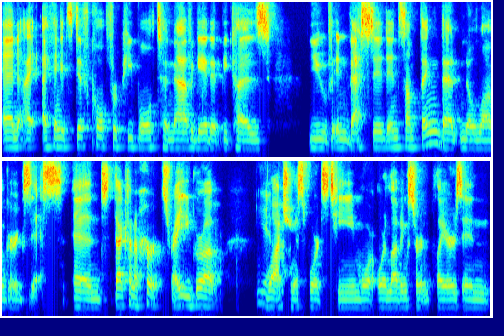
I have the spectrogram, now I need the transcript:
And I, I think it's difficult for people to navigate it because you've invested in something that no longer exists. And that kind of hurts, right? You grow up Yeah. watching a sports team or, or loving certain players in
